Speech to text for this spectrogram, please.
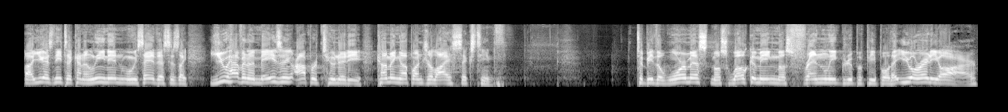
uh, you guys need to kind of lean in when we say this is like, you have an amazing opportunity coming up on July 16th to be the warmest, most welcoming, most friendly group of people that you already are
